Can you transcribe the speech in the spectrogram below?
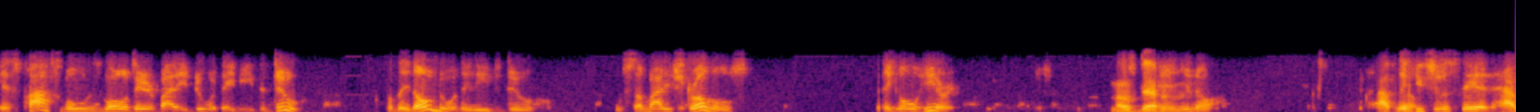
it's possible as long as everybody do what they need to do. But they don't do what they need to do. If somebody struggles, they gonna hear it. Most And, definitely. you know, I think he should have said how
